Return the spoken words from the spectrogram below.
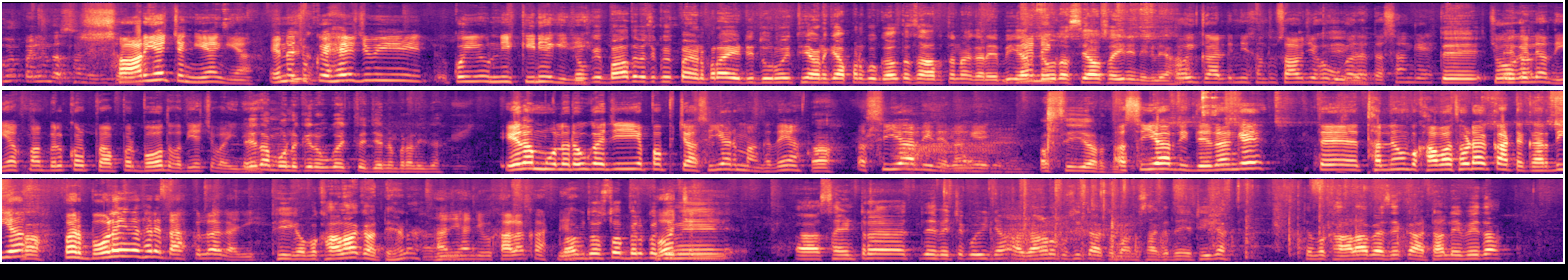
ਸਾਰੀਆਂ ਚੰਗੀਆਂ ਹੈਗੀਆਂ। ਇਹਨਾਂ ਚ ਕਿਸੇ ਚ ਵੀ ਕੋਈ 19 ਕੀ ਨਹੀਂ ਹੈਗੀ ਜੀ। ਕਿਉਂਕਿ ਬਾਅਦ ਵਿੱਚ ਕੋਈ ਭੈਣ ਭਰਾ ਏਡੀ ਦੂਰੋਂ ਇੱਥੇ ਆਣ ਕੇ ਆਪਾਂ ਨੂੰ ਕੋਈ ਗਲਤ ਸਾਬਤ ਨਾ ਕਰੇ ਵੀ ਯਾਰ ਜੋ ਦੱਸਿਆ ਉਹ ਸਹੀ ਨਹੀਂ ਨਿਕਲਿਆ। ਕੋਈ ਗੱਲ ਨਹੀਂ ਸੰਧੂ ਸਾਹਿਬ ਜੇ ਹੋਊਗਾ ਤਾਂ ਦੱਸਾਂਗੇ। ਤੇ ਚੋ ਕੇ ਲਿਆਂਦੀਆਂ ਆਪਾਂ ਬਿਲਕੁਲ ਪ੍ਰੋਪਰ ਬਹੁਤ ਵਧੀਆ ਚਵਾਈ ਦੀ ਇਹਦਾ ਮੁੱਲ ਕੀ ਰਹੂਗਾ ਤੀਜੇ ਨੰਬਰ ਵਾਲੀ ਦਾ? ਇਹਦਾ ਮੁੱਲ ਰਹੂਗਾ ਜੀ ਆਪਾਂ 85000 ਮੰਗਦੇ ਆ ਹਾਂ। 80000 ਦੀ ਦੇ ਦਾਂਗੇ। 80000 ਦੀ। 80000 ਦੀ ਦੇ ਦਾਂਗੇ ਤੇ ਥੱਲੇੋਂ ਵਿਖਾਵਾ ਥੋੜਾ ਘੱਟ ਕਰਦੀ ਆ ਪਰ ਬੋਲੇ ਦੇ ਥੱਲੇ 10 ਕਿਲੋ ਹੈਗਾ ਜੀ। ਠੀਕ ਆ ਵਿਖਾਲਾ ਘੱਟ ਹੈ ਨਾ? ਹਾਂਜੀ ਹਾਂਜੀ ਵਿਖਾਲਾ ਘੱਟ ਲਓ ਆ ਵੀ ਦੋਸਤੋ ਬਿਲਕੁਲ ਜਿਵੇਂ ਸੈਂਟਰ ਦੇ ਵਿੱਚ ਕੋਈ ਜਾਂ ਅਗਾਂਹ ਨੂੰ ਤੁਸੀਂ ਧੱਕ ਬਣ ਸਕਦੇ ਠੀਕ ਆ? ਤੇ ਵਿਖਾਲਾ ਵੈਸੇ ਘਾਟਾ ਲੇਵੇ ਦਾ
